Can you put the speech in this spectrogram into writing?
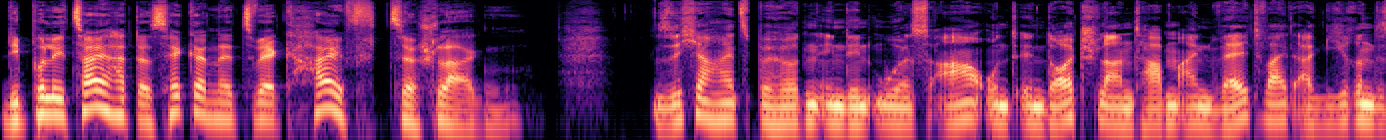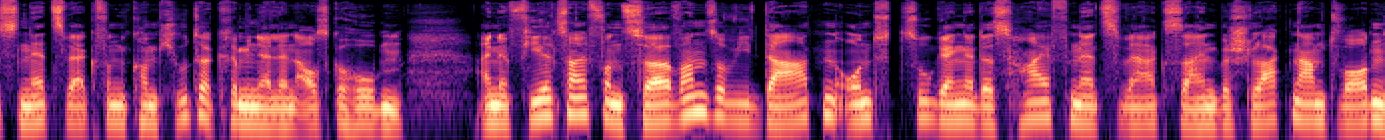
Die Polizei hat das Hackernetzwerk Hive zerschlagen. Sicherheitsbehörden in den USA und in Deutschland haben ein weltweit agierendes Netzwerk von Computerkriminellen ausgehoben. Eine Vielzahl von Servern sowie Daten und Zugänge des Hive-Netzwerks seien beschlagnahmt worden,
